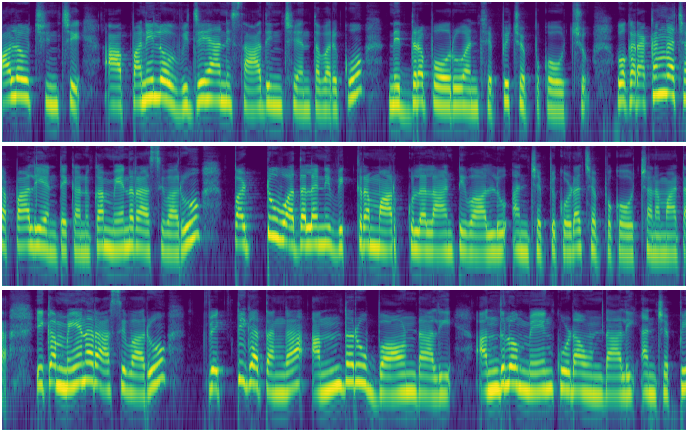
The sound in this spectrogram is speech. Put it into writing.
ఆలోచించి ఆ పనిలో విజయాన్ని సాధించేంత వరకు నిద్రపోరు అని చెప్పి చెప్పుకోవచ్చు. ఒక రకంగా చెప్పాలి అంటే కనుక మీనరాశి వారు పట్టు వదలని విక్రమార్కుల లాంటి వాళ్ళు అని చెప్పి కూడా చెప్పుకోవచ్చు అనమాట ఇక మీనరాశి వారు వ్యక్తిగతంగా అందరూ బాగుండాలి అందులో మేం కూడా ఉండాలి అని చెప్పి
